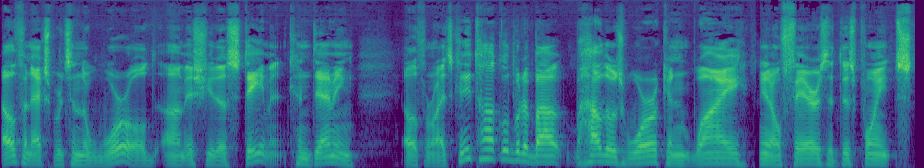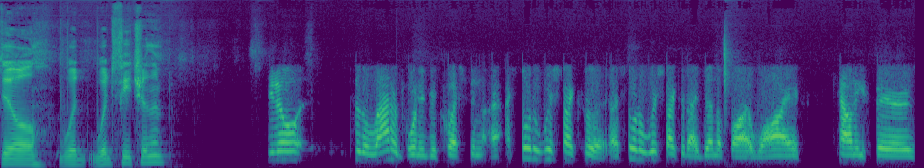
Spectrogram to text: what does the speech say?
elephant experts in the world um, issued a statement condemning elephant rides. Can you talk a little bit about how those work and why you know fairs at this point still would would feature them? You know, to the latter point of your question, I, I sort of wish I could. I sort of wish I could identify why county fairs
